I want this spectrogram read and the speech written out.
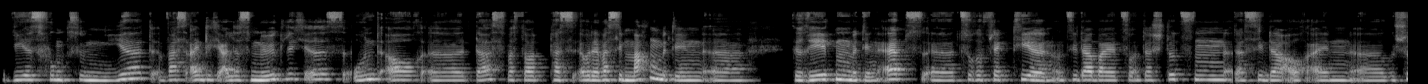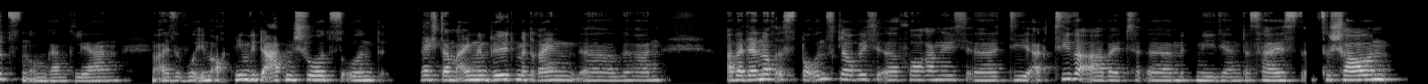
wie es funktioniert, was eigentlich alles möglich ist und auch äh, das, was dort passiert oder was sie machen mit den äh, Geräten, mit den Apps äh, zu reflektieren und sie dabei zu unterstützen, dass sie da auch einen äh, geschützten Umgang lernen. Also wo eben auch Themen wie Datenschutz und Recht am eigenen Bild mit rein äh, gehören. Aber dennoch ist bei uns, glaube ich, äh, vorrangig äh, die aktive Arbeit äh, mit Medien. Das heißt, zu schauen,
